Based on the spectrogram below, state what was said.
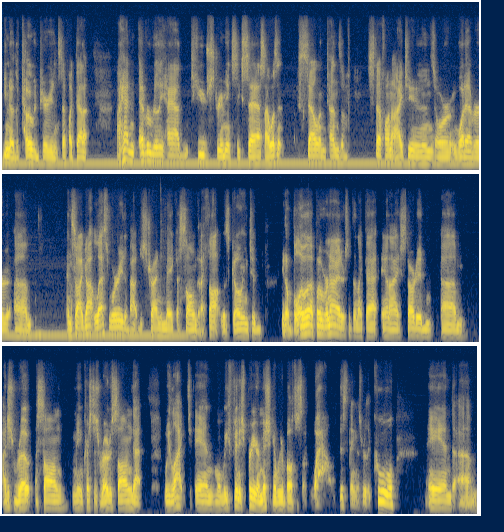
you know the COVID period and stuff like that, I, I hadn't ever really had huge streaming success. I wasn't selling tons of stuff on iTunes or whatever. Um, and so I got less worried about just trying to make a song that I thought was going to, you know, blow up overnight or something like that. And I started, um, I just wrote a song. Me and Chris just wrote a song that we liked. And when we finished Prettier Michigan, we were both just like, wow, this thing is really cool. And um,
